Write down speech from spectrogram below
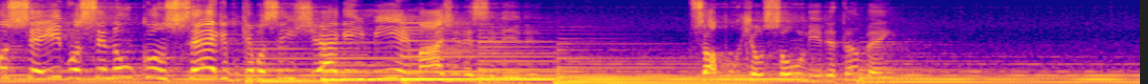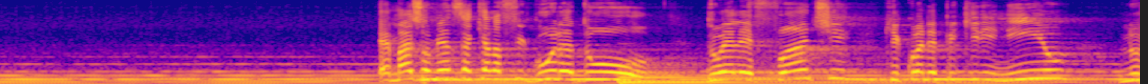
você ir, você não consegue porque você enxerga em mim a imagem desse líder. Só porque eu sou um líder também. É mais ou menos aquela figura do, do elefante que, quando é pequenininho, no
